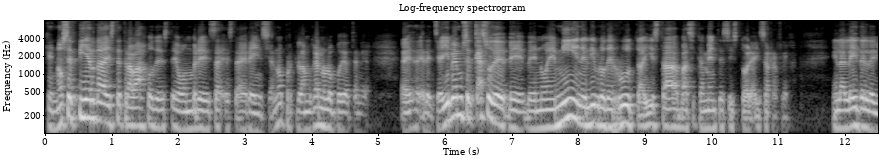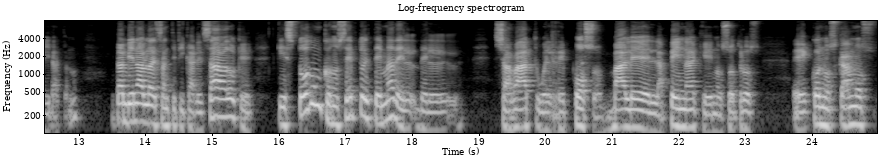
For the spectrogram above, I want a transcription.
que no se pierda este trabajo de este hombre, esta, herencia, ¿no? Porque la mujer no lo podía tener. Herencia. Ahí vemos el caso de, Noemí en el libro de Ruth, ahí está básicamente esa historia, ahí se refleja, en la ley del levirato. También habla de santificar el sábado, que, es todo un concepto el tema del, Shabbat o el reposo. Vale la pena que nosotros eh, conozcamos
